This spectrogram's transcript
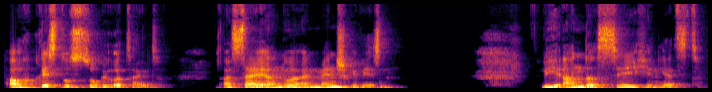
auch Christus so beurteilt, als sei er nur ein Mensch gewesen. Wie anders sehe ich ihn jetzt?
